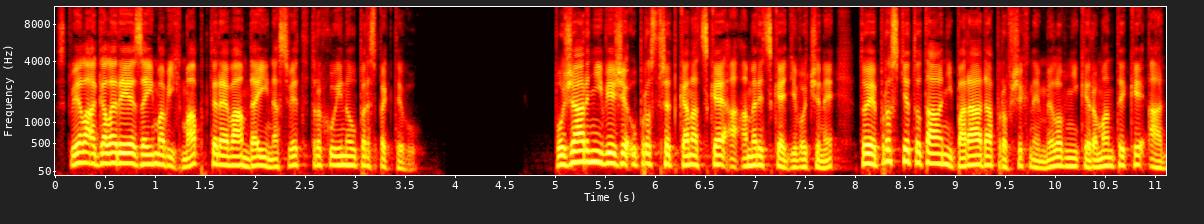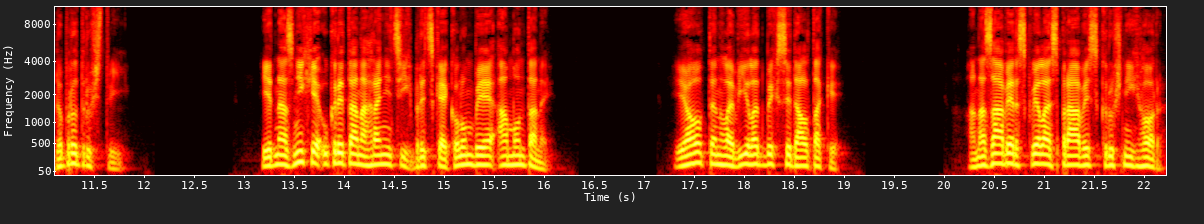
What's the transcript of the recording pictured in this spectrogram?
Skvělá galerie zajímavých map, které vám dají na svět trochu jinou perspektivu. Požární věže uprostřed kanadské a americké divočiny, to je prostě totální paráda pro všechny milovníky romantiky a dobrodružství. Jedna z nich je ukryta na hranicích Britské Kolumbie a Montany. Jo, tenhle výlet bych si dal taky. A na závěr skvělé zprávy z Krušných hor.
